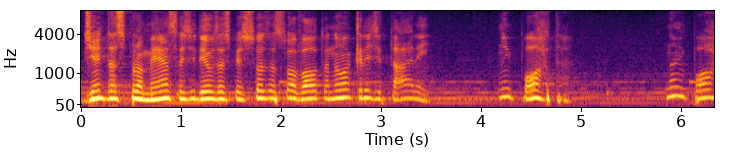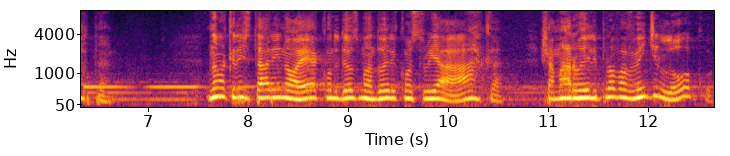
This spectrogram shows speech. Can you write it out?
diante das promessas de Deus, as pessoas à sua volta não acreditarem, não importa. Não importa não acreditaram em Noé quando Deus mandou ele construir a arca. Chamaram ele provavelmente de louco.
